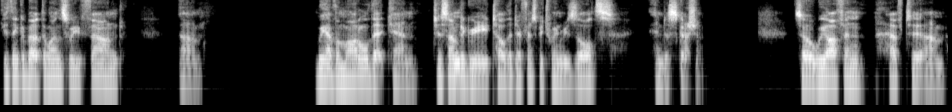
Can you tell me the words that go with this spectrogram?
If you think about the ones we've found, um, we have a model that can, to some degree, tell the difference between results and discussion. So we often have to, um,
